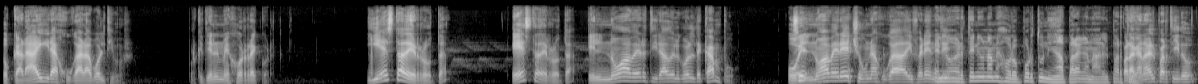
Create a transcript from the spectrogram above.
tocará ir a jugar a Baltimore, porque tiene el mejor récord. Y esta derrota, esta derrota, el no haber tirado el gol de campo, o Sí. el no haber hecho una jugada diferente El no haber tenido una mejor oportunidad para ganar el partido. para ganar el partido,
